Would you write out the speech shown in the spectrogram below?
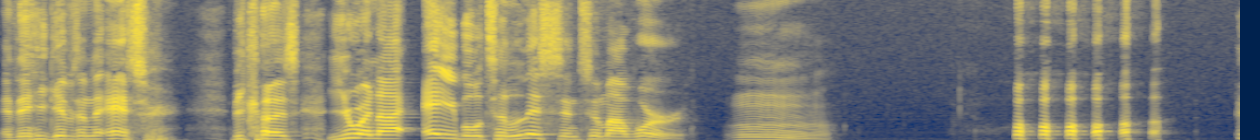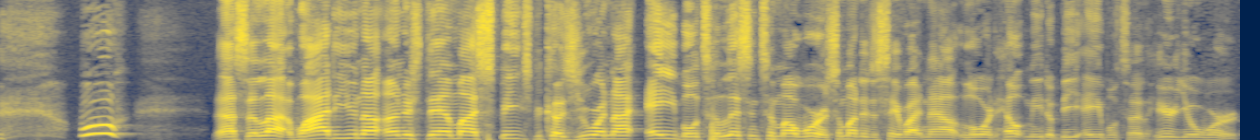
And then he gives them the answer because you are not able to listen to my word. Mm. Woo. That's a lot. Why do you not understand my speech? Because you are not able to listen to my word. Somebody to say right now, Lord, help me to be able to hear your word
